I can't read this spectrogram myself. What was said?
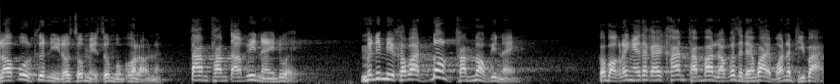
เราพูดขึ้นนี่เราสมเหตุสมผลของเรานะตามธรรมตามวินัยด้วย ไม่ได้มีคำว่านอกธรรมนอกวินัยก็บอกแล้วไงถ้าใครค้านทำบ้านเราก็แสดงว่าไอ้หมอนั่นผีบ้าน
